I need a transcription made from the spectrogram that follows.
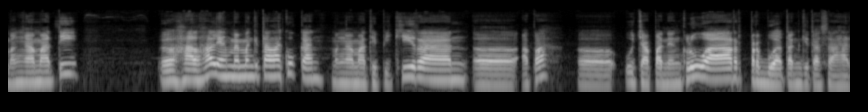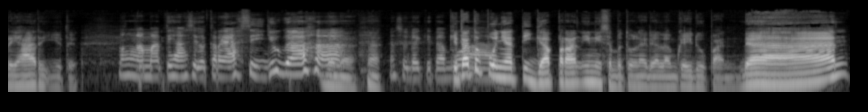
mengamati eh, hal-hal yang memang kita lakukan, mengamati pikiran, eh, apa eh, ucapan yang keluar, perbuatan kita sehari-hari gitu. Mengamati hasil kreasi juga Benar. Nah yang sudah kita buat. kita tuh punya tiga peran ini sebetulnya dalam kehidupan dan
